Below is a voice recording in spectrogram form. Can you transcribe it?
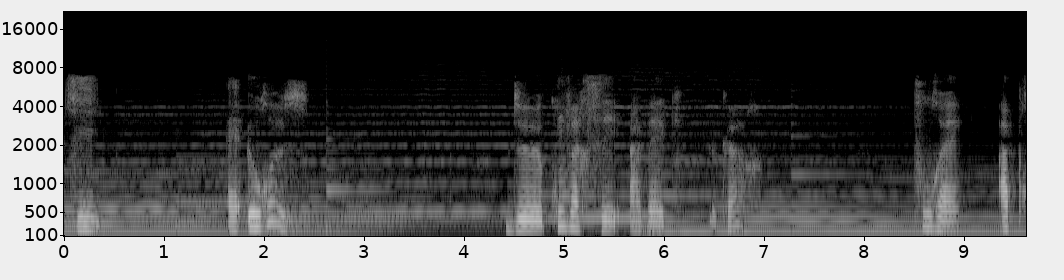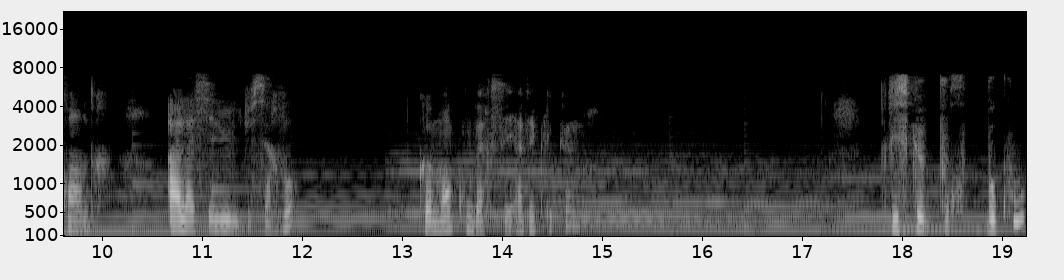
qui est heureuse de converser avec le cœur pourrait apprendre à la cellule du cerveau comment converser avec le cœur. Puisque pour beaucoup,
